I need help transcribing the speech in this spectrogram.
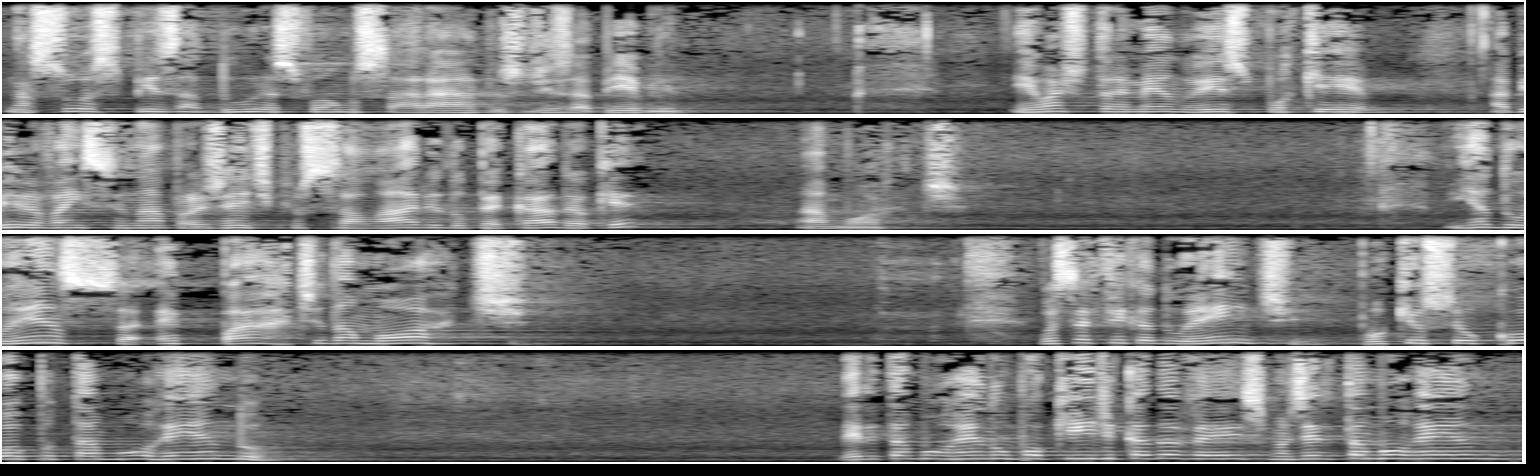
Nas suas pisaduras fomos sarados, diz a Bíblia. E eu acho tremendo isso porque a Bíblia vai ensinar para gente que o salário do pecado é o quê? A morte. E a doença é parte da morte. Você fica doente porque o seu corpo está morrendo. Ele está morrendo um pouquinho de cada vez, mas ele está morrendo.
